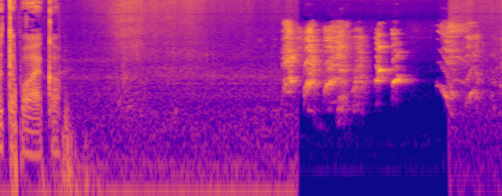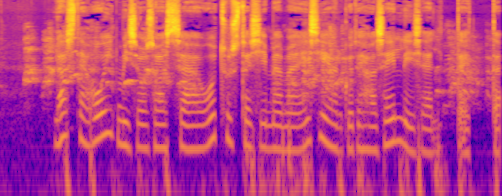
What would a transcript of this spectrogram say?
võtab aega. Laste hoidmise osas otsustasime me esialgu teha selliselt, et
